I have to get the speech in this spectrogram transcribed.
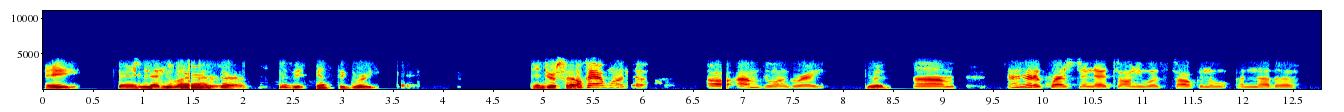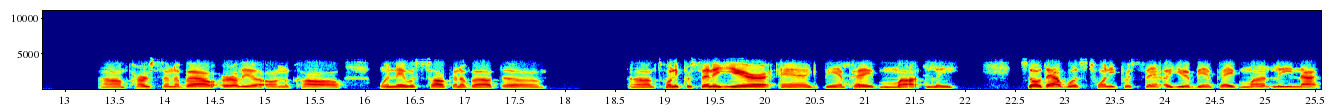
Hey. This is Fantabulous. fantastic. To the nth degree. And yourself. Okay, I want to. Oh, I'm doing great. Good. Um, I had a question that Tony was talking to another um, person about earlier on the call when they was talking about the um, 20% a year and being paid monthly. So that was 20% a year being paid monthly, not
